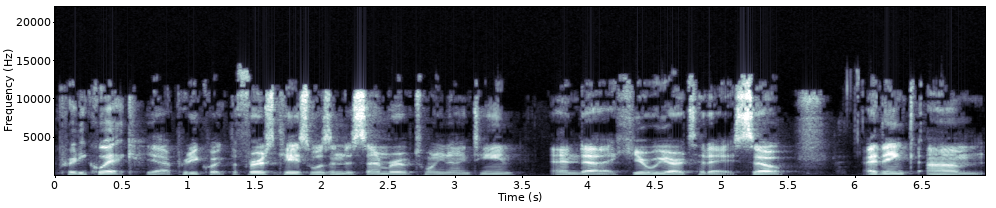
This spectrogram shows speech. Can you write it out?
pretty quick. yeah, pretty quick. The first case was in December of 2019, and uh, here we are today. So I think um,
